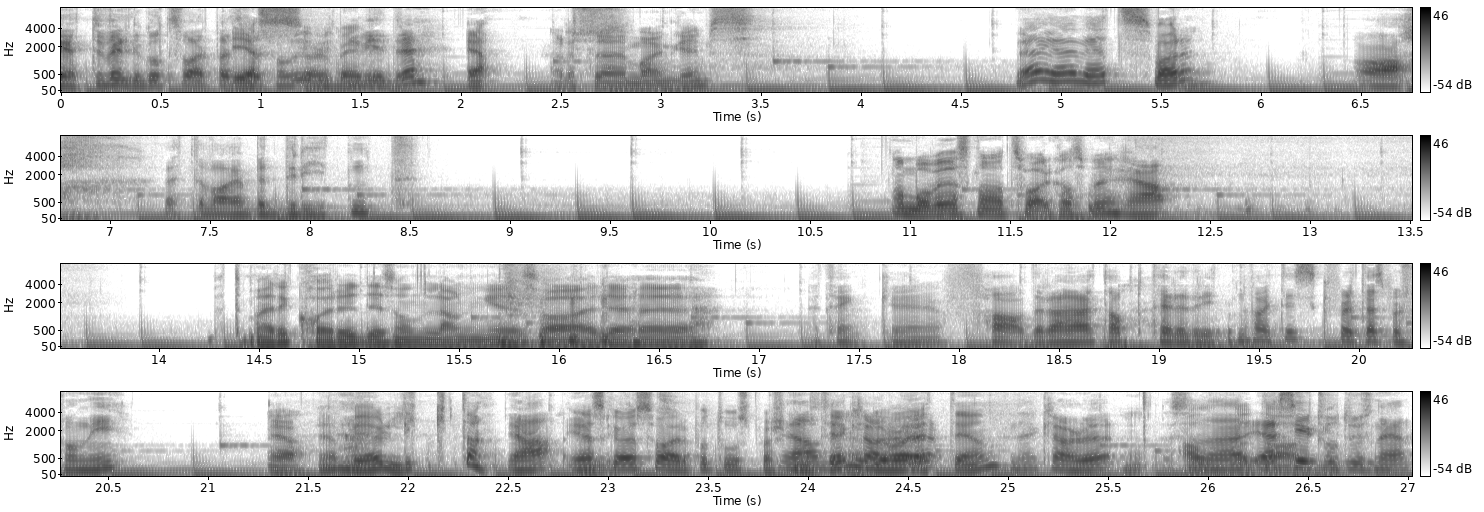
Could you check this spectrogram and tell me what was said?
Vet du veldig godt svaret på dette Yes, spørsmålet uten baby. videre? Ja. Er dette Mind Games? ja, jeg vet svaret. Åh, dette var jo bedritent. Nå må vi nesten ha et svar, Kasper. Ja, Dette var rekord i sånn lang eh, svar. eh. jeg tenker Fader, her har jeg tapt hele dritten, faktisk. For dette er spørsmål ni. Ja. Ja, vi er jo likt, da. Ja, Jeg skal jo svare på to spørsmål Ja, til. Du har ett igjen. det klarer du. Så det er, jeg sier 2001.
